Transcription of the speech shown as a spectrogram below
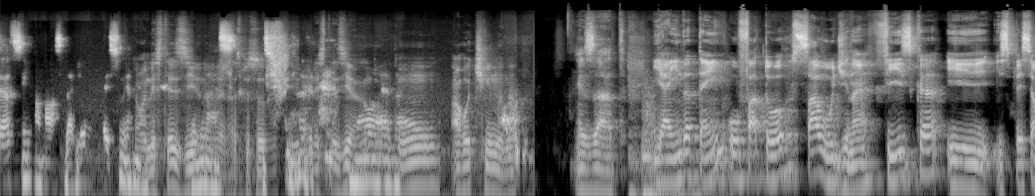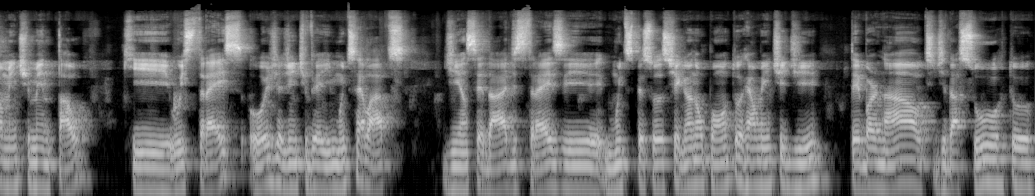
é assim na nossa cidade, é isso mesmo. É uma anestesia, né? As pessoas anestesiando é, com a rotina, né? Exato. E ainda tem o fator saúde, né? Física e especialmente mental, que o estresse, hoje a gente vê aí muitos relatos de ansiedade, estresse e muitas pessoas chegando ao ponto realmente de ter burnout, de dar surto,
